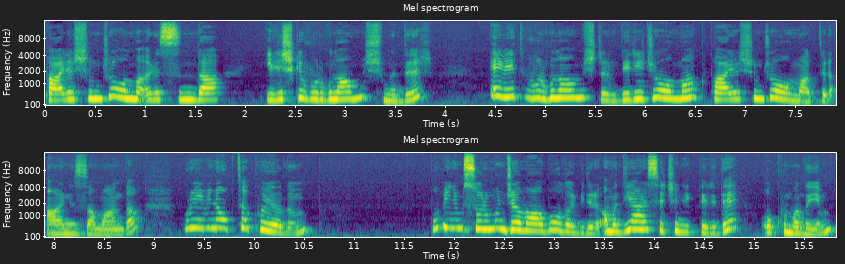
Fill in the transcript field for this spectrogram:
paylaşımcı olma arasında ilişki vurgulanmış mıdır? Evet vurgulanmıştır. Verici olmak paylaşımcı olmaktır aynı zamanda. Buraya bir nokta koyalım. Bu benim sorumun cevabı olabilir ama diğer seçenekleri de okumalıyım.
